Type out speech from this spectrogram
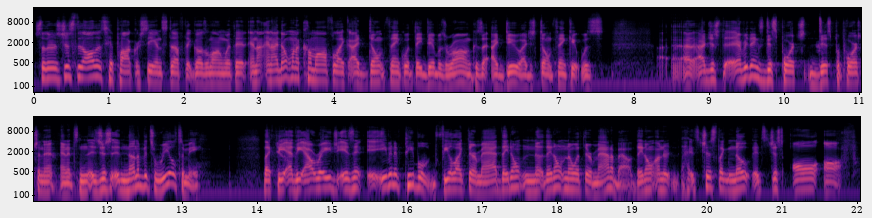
So there's just all this hypocrisy and stuff that goes along with it. And I, and I don't want to come off like i don't think what they did was wrong because I, I do. I just don't think it was I, I just everything's dispor- disproportionate and it's it's just none of it's real to me like the the outrage isn't even if people feel like they're mad, they don't know they don't know what they're mad about. They don't under. It's just like no, it's just all off.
